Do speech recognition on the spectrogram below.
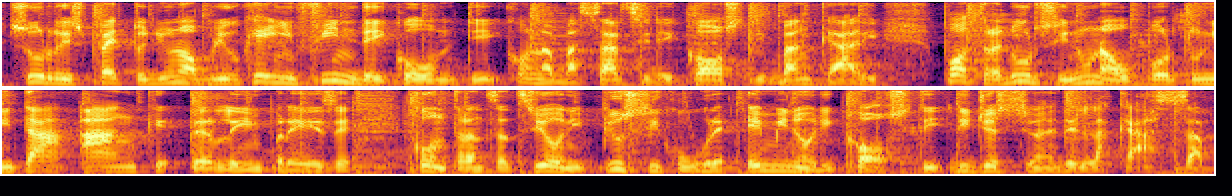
sul rispetto di un obbligo che in fin dei conti, con l'abbassarsi dei costi bancari, può tradursi in una opportunità anche per le imprese, con transazioni più sicure e minori costi di gestione della cassa.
